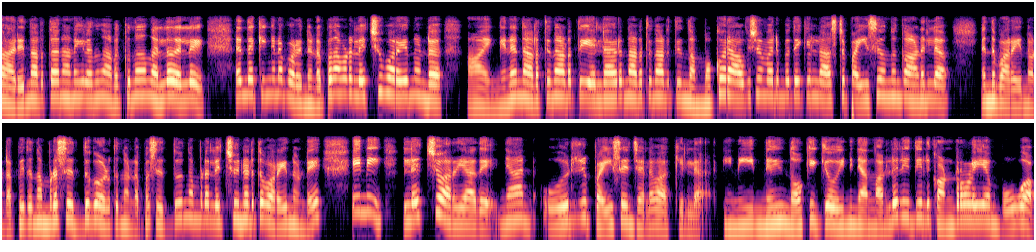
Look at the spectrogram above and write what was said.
കാര്യം നടത്താനാണെങ്കിൽ അത് നടക്കുന്നത് നല്ലതല്ലേ? എന്നൊക്കെ ഇങ്ങനെ പറയുന്നുണ്ട്. അപ്പൊ നമ്മുടെ ലച്ചു പറയുന്നുണ്ട് ആ ഇങ്ങനെ നടത്തി നടത്തി എല്ലാവരും നടത്തി നടത്തി നമുക്കൊരാവശ്യം വരുമ്പോഴത്തേക്കും ലാസ്റ്റ് പൈസ ഒന്നും കാണില്ല എന്ന് പറയുന്നുണ്ട്. അപ്പൊ ഇത് നമ്മുടെ സിദ്ധു കേൾക്കുന്നുണ്ട്. അപ്പൊ സിദ്ധു നമ്മുടെ ലച്ചുവിന്റെ അടുത്ത് പറയുന്നുണ്ട് ഇനി ലച്ചു അറിയാതെ ഞാൻ ഒരു പൈസയും ചെലവാക്കില്ല. ഇനി നീ നോക്കിക്കോ ഇനി ഞാൻ നല്ല രീതിയിൽ കൺട്രോൾ ചെയ്യാൻ പോവാം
